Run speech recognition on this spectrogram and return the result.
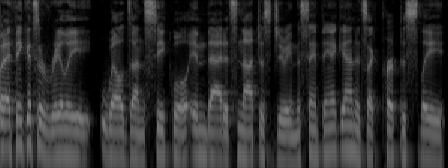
but I think it's a really well done sequel in that it's not just doing the same thing again. It's like purposely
